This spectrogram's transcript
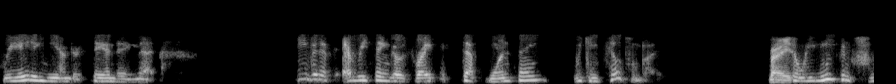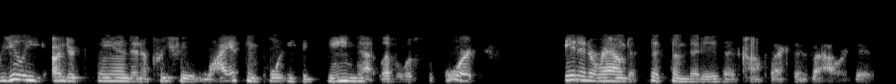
creating the understanding that even if everything goes right except one thing, we can kill somebody. Right. So we need to really understand and appreciate why it's important to gain that level of support in and around a system that is as complex as ours is,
